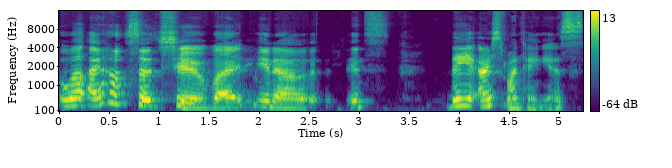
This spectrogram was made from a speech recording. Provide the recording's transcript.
Well, I hope so too, but you know, it's they are spontaneous.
